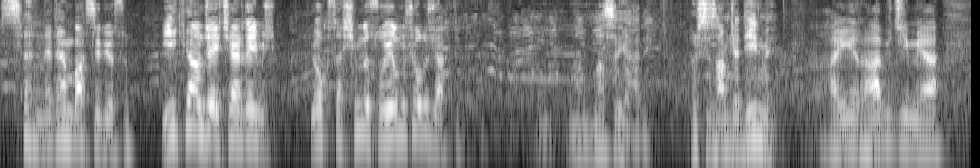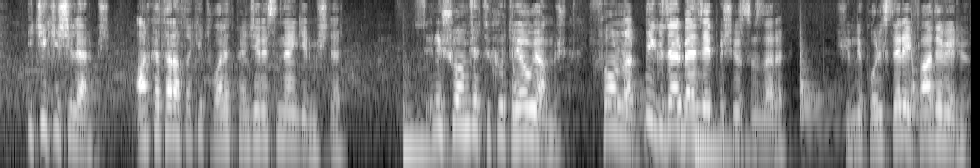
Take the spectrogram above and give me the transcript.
Sen neden bahsediyorsun? İyi ki amca içerideymiş. Yoksa şimdi soyulmuş olacaktık. Na- Nasıl yani? Hırsız amca değil mi? Hayır abicim ya. İki kişilermiş. Arka taraftaki tuvalet penceresinden girmişler. Senin şu amca tıkırtıya uyanmış. Sonra bir güzel benzetmiş hırsızları. Şimdi polislere ifade veriyor.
